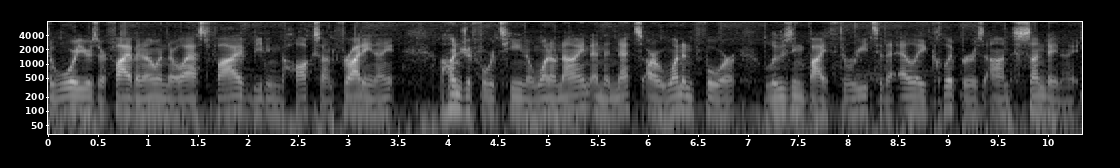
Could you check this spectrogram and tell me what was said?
The Warriors are 5 0 in their last five, beating the Hawks on Friday night. 114 to 109, and the Nets are 1 and 4, losing by 3 to the LA Clippers on Sunday night.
